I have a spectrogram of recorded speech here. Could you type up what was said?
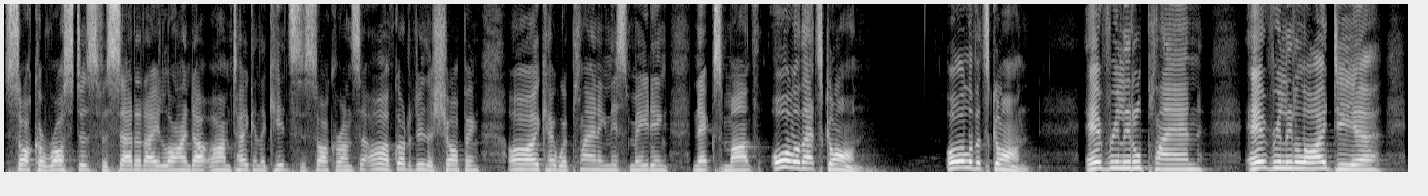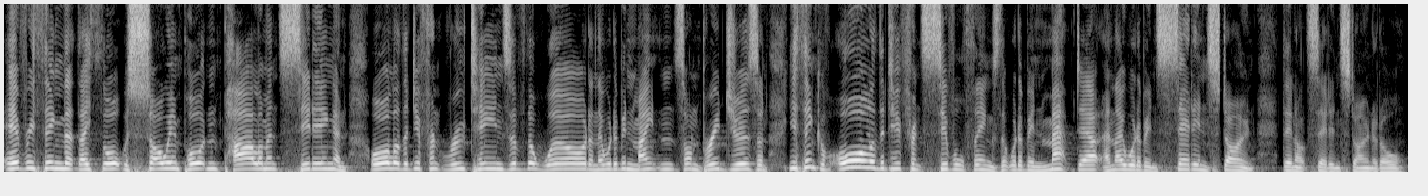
soccer rosters for Saturday lined up. Oh, I'm taking the kids to soccer on Saturday. Oh, I've got to do the shopping. Oh, okay, we're planning this meeting next month. All of that's gone. All of it's gone. Every little plan, every little idea, everything that they thought was so important, Parliament sitting and all of the different routines of the world, and there would have been maintenance on bridges. And you think of all of the different civil things that would have been mapped out and they would have been set in stone. They're not set in stone at all.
